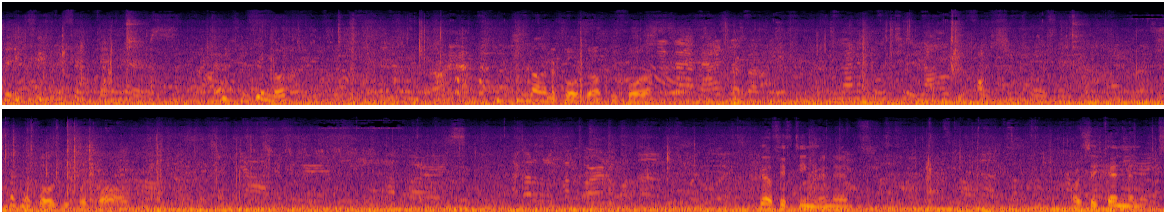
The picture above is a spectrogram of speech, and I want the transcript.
Yeah, you can look. She's not gonna close up before. We're gonna go to now before she closes. She's not gonna close before 12. You got 15 minutes. Or say 10 minutes.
